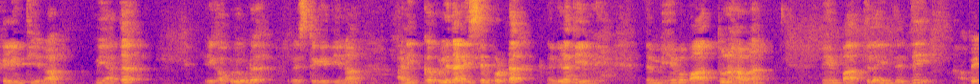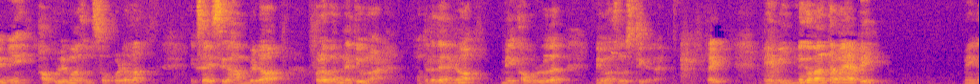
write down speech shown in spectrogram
කෙලින් තියෙනවා. මේ අත ඒ කකුල උඩ රෙස්ට් එකේ තියෙනවා. අනික් කකුලේ දනිස්සෙන් පොඩ්ඩක් නැවිලා තියෙන්නේ. දැන් මෙහෙම පාත් වුනහම මෙහෙම පාත් වෙලා ඉඳද්දි අපේ මේ කකුලේ මසල්ස් ඔක්කොටම එක්සර්සයිස් එක හම්බෙනවා පොළවන් නැති වුණාට. හොඳට දැනෙනවා මේ කකුල් වල මේ මසල්ස් ටිකට. රයිට්? මෙහෙම ඉන්න ගමන් තමයි අපි මේක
